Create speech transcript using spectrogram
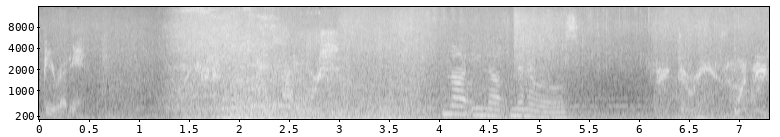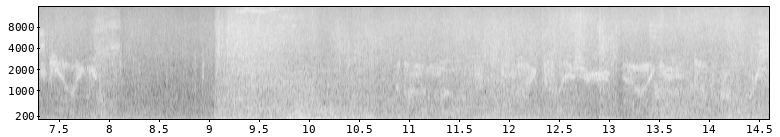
Be ready. Not enough minerals. Victory is what needs killing. My pleasure. I get it, of course.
